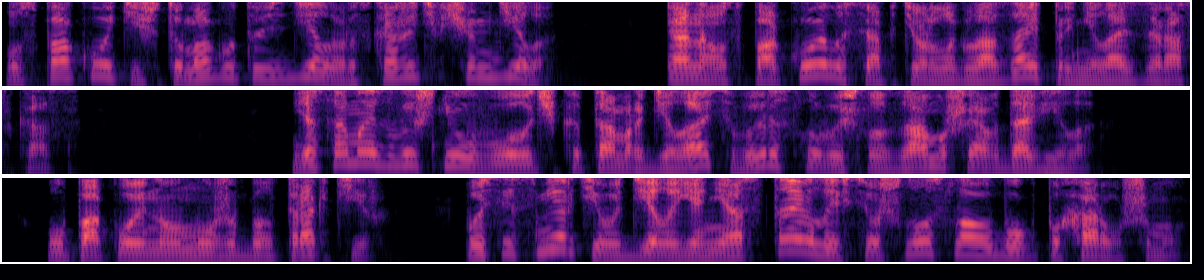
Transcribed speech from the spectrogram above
Успокойтесь, что могу, то сделаю. Расскажите, в чем дело. Она успокоилась, обтерла глаза и принялась за рассказ. Я сама из Вышнего Волочка, там родилась, выросла, вышла замуж и овдовела. У покойного мужа был трактир. После смерти его дело я не оставила, и все шло, слава богу, по-хорошему.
